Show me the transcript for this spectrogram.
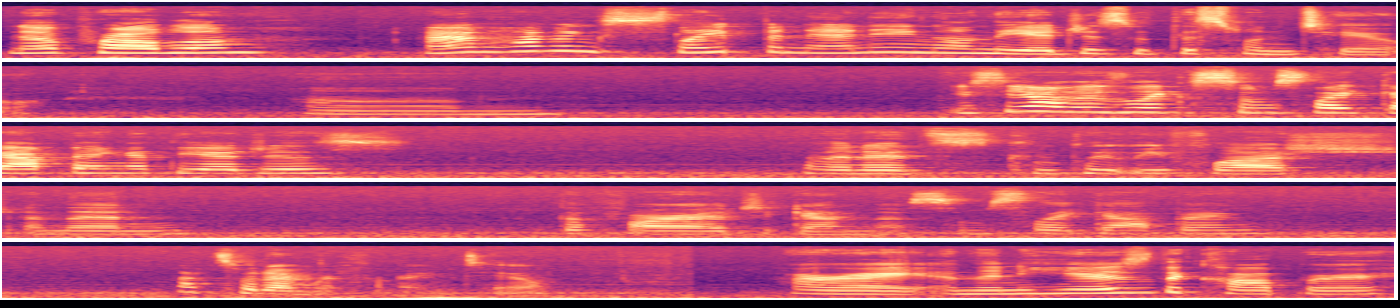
No problem. I'm having slight bananing on the edges with this one too. Um, you see how there's like some slight gapping at the edges? And then it's completely flush, and then the far edge again, there's some slight gapping. That's what I'm referring to. Alright, and then here's the copper.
